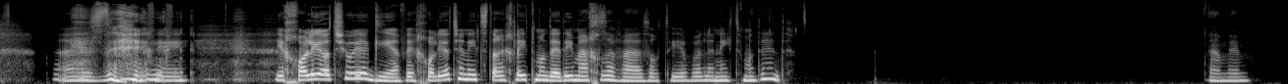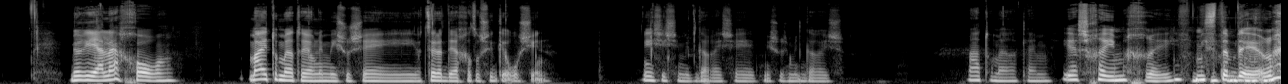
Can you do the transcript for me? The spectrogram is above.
אז אה, יכול להיות שהוא יגיע, ויכול להיות שאני אצטרך להתמודד עם האכזבה הזאת, אבל אני אתמודד. מהמם. בראייה לאחור, מה היית אומרת היום למישהו שיוצא לדרך הזו של גירושין? מישהי שמתגרשת, מישהו שמתגרש. מה את אומרת להם? יש חיים אחרי, מסתבר.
